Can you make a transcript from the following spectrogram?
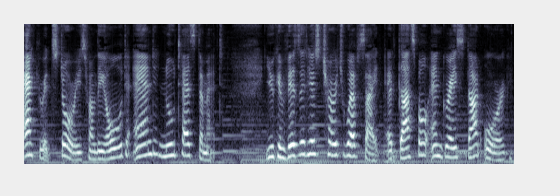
accurate stories from the Old and New Testament. You can visit his church website at gospelandgrace.org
